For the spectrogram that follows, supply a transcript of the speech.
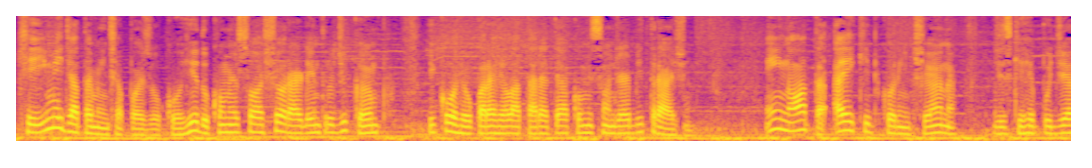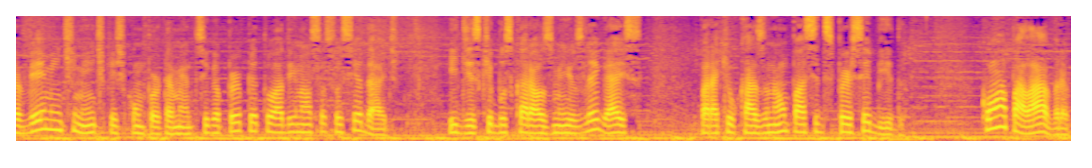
que imediatamente após o ocorrido começou a chorar dentro de campo e correu para relatar até a comissão de arbitragem. Em nota, a equipe corintiana diz que repudia veementemente que este comportamento siga perpetuado em nossa sociedade e diz que buscará os meios legais para que o caso não passe despercebido. Com a palavra,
